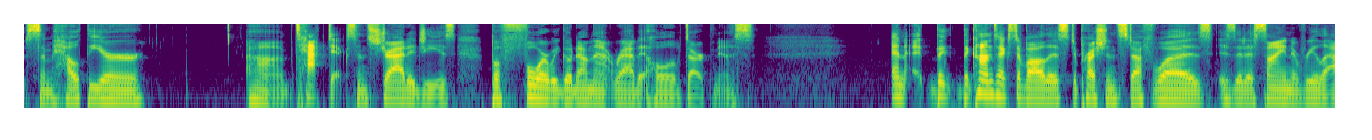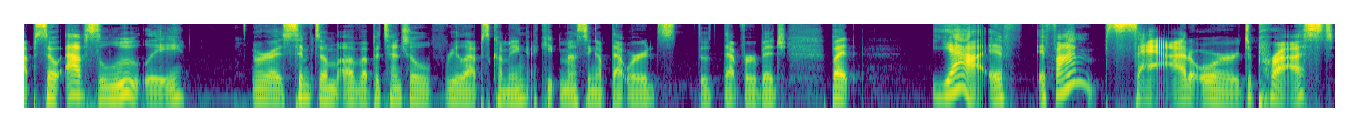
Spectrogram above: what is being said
some healthier um, tactics and strategies before we go down that rabbit hole of darkness and the the context of all this depression stuff was is it a sign of relapse? So absolutely or a symptom of a potential relapse coming. I keep messing up that words, the, that verbiage. But yeah, if if I'm sad or depressed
